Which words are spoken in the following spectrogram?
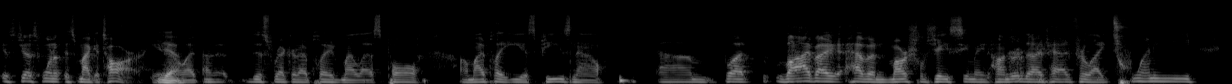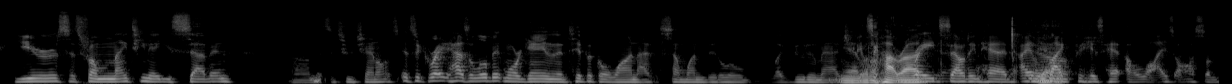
it's just one. Of, it's my guitar. You Yeah. know, I, uh, this record I played my Les Paul. Um, I play ESPs now, um, but live I have a Marshall JCM 800 that I've had for like 20 years. It's from 1987. Um, it's a two channel. It's, it's a great. Has a little bit more gain than a typical one. I, someone did a little like voodoo magic. Yeah, a it's a hot rod. great sounding head. I Yeah. like his head a lot. It's awesome.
